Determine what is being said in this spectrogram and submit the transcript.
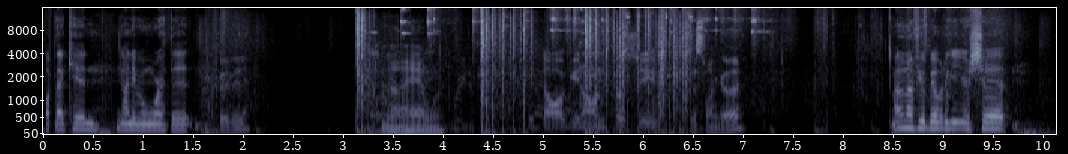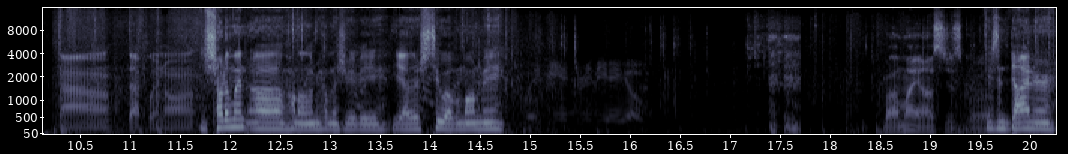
Fuck that kid. Not even worth it. Baby. No, I had one. The dog get on close to you. This one go. I don't know if you'll be able to get your shit. Nah, definitely not. Just try to land. Uh, hold on. Let me call this UAV. Yeah, there's two of them on me. But I might honestly just go up. He's in diner.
